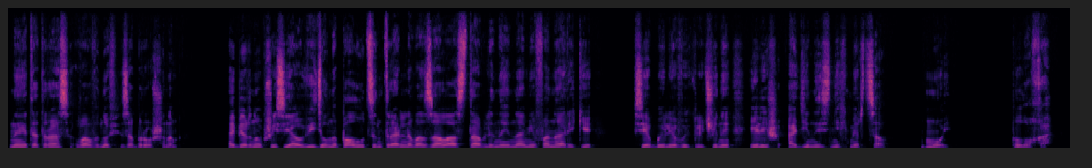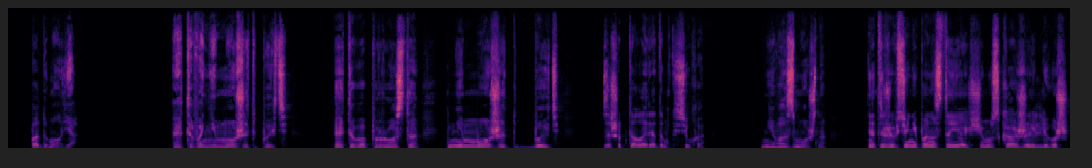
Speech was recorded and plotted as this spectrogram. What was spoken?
на этот раз во вновь заброшенном. Обернувшись, я увидел на полу центрального зала оставленные нами фонарики. Все были выключены, и лишь один из них мерцал. Мой. Плохо, подумал я. Этого не может быть. Этого просто не может быть, зашептала рядом Ксюха. Невозможно. Это же все не по-настоящему, скажи, Лёш.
